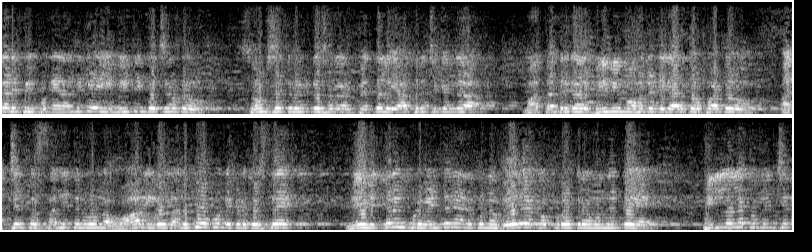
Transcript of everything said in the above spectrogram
గడిపి ఇప్పుడు నేను అందుకే ఈ మీటింగ్ వచ్చినప్పుడు సోమశెట్టి వెంకటేశ్వర గారు పెద్దలు యాదృచ్ఛికంగా మా తండ్రి గారు బివి మోహన్ రెడ్డి గారితో పాటు అత్యంత సన్నిహితులు ఉన్న వారు ఈరోజు అనుకోకుండా ఇక్కడికి వస్తే మేమిద్దరం ఇప్పుడు వెంటనే అనుకున్నాం వేరే ఒక ప్రోగ్రాం ఉందంటే పిల్లలకు మించిన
